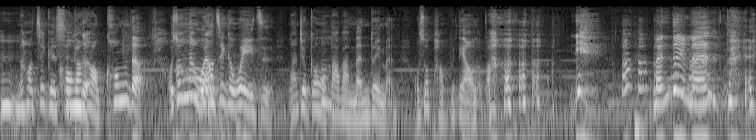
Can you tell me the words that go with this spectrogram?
嗯，然后这个是刚好空的。我说那我要这个位置，然后就跟我爸爸门对门。我说跑不掉了吧？你 门对门，对。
